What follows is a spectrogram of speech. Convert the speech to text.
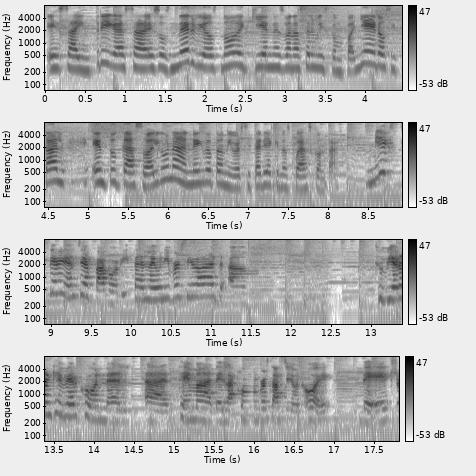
esa intriga, esa, esos nervios, ¿no? De quiénes van a ser mis compañeros y tal. En tu caso, ¿alguna anécdota universitaria que nos puedas contar? Mi experiencia favorita en la universidad um, tuvieron que ver con el uh, tema de la conversación hoy, de hecho,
